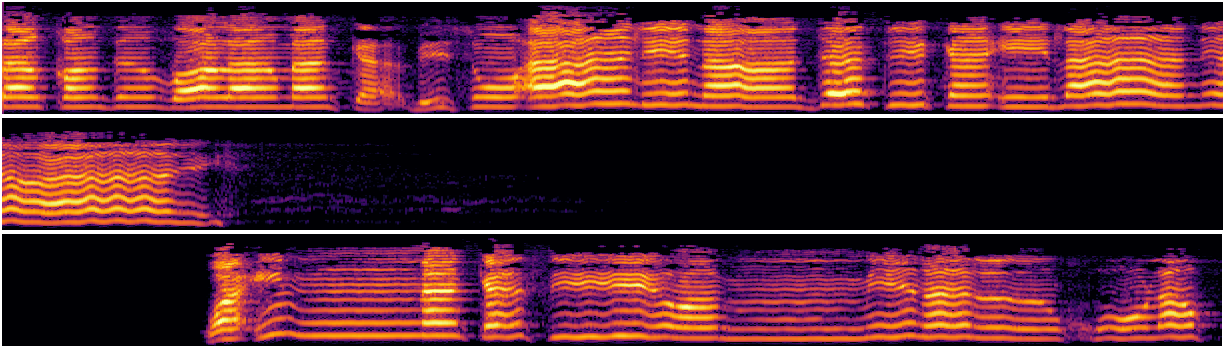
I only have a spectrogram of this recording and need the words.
قال لقد ظلمك بسؤال نعجتك إلى نعاجه وإن كثيرا من الخلطاء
